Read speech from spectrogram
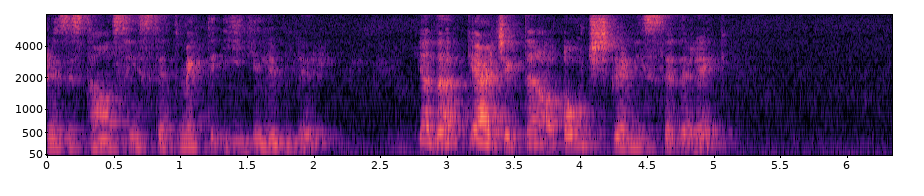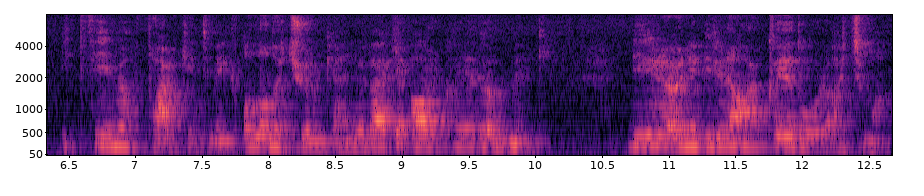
rezistansı hissetmek de iyi gelebilir. Ya da gerçekten avuç içlerini hissederek ittiğimi fark etmek, alan açıyorum kendime. Belki arkaya dönmek. Birini öne birini arkaya doğru açmak.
